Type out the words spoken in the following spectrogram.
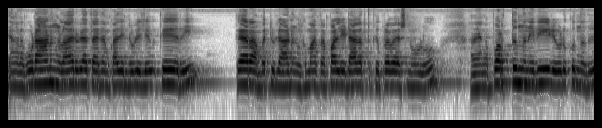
ഞങ്ങളെ കൂടെ ആണുങ്ങൾ ആരും നമുക്ക് അതിന്റെ ഉള്ളിൽ കയറി കയറാൻ പറ്റില്ല ആണുങ്ങൾക്ക് മാത്രം പള്ളിയുടെ അകത്തേക്ക് പ്രവേശനമുള്ളൂ. അപ്പോൾ ഞങ്ങൾ പുറത്ത് നിന്നാണ് വീഡിയോ എടുക്കുന്നത്.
